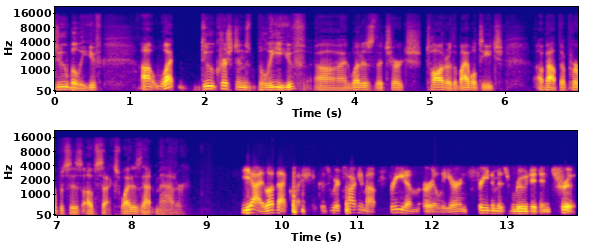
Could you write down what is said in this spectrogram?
do believe. Uh, what do Christians believe, uh, and what does the church taught or the Bible teach about the purposes of sex? Why does that matter? Yeah, I love that question because we were talking about freedom earlier, and freedom is rooted in truth.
